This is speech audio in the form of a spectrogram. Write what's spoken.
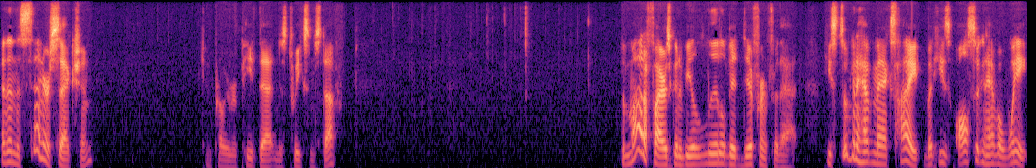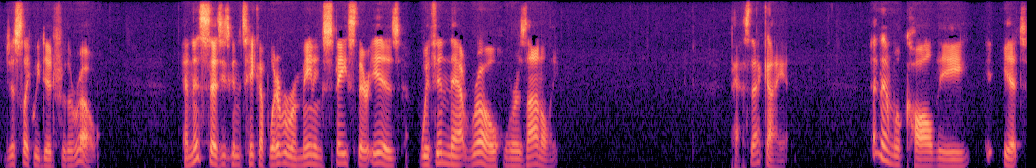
And then the center section, can probably repeat that and just tweak some stuff. The modifier is going to be a little bit different for that. He's still going to have max height, but he's also going to have a weight, just like we did for the row. And this says he's going to take up whatever remaining space there is within that row horizontally. Pass that guy in. And then we'll call the it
